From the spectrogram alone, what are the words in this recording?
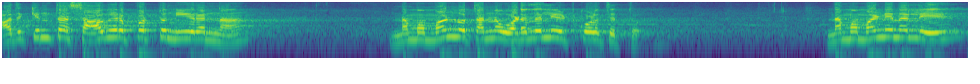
ಅದಕ್ಕಿಂತ ಸಾವಿರ ಪಟ್ಟು ನೀರನ್ನು ನಮ್ಮ ಮಣ್ಣು ತನ್ನ ಒಡಲಲ್ಲಿ ಇಟ್ಕೊಳ್ತಿತ್ತು. ನಮ್ಮ ಮಣ್ಣಿನಲ್ಲಿ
